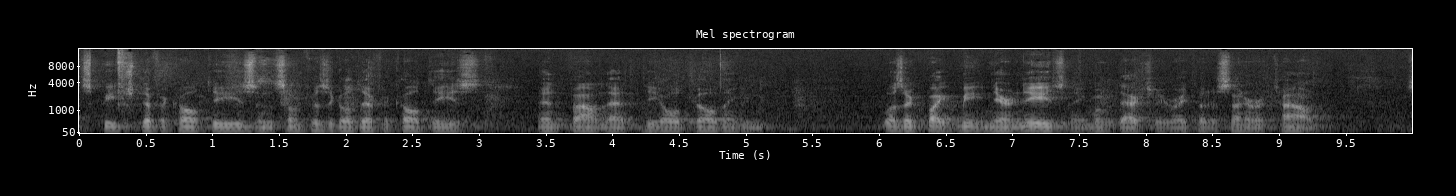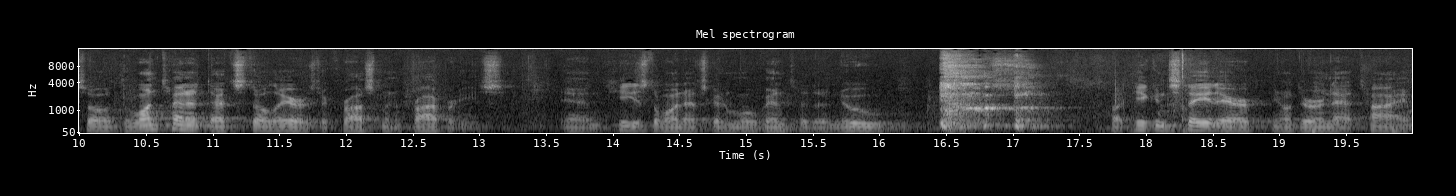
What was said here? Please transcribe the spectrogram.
speech difficulties and some physical difficulties, and found that the old building wasn't quite meeting their needs, and they moved actually right to the center of town. So the one tenant that's still there is the Crossman Properties, and he's the one that's going to move into the new but he can stay there, you know, during that time.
